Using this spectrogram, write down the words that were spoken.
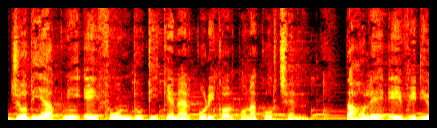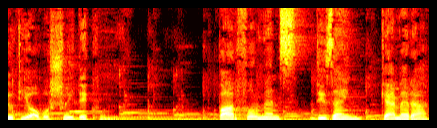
যদি আপনি এই ফোন দুটি কেনার পরিকল্পনা করছেন, তাহলে এই ভিডিওটি অবশ্যই দেখুন। পারফরম্যান্স ডিজাইন ক্যামেরা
